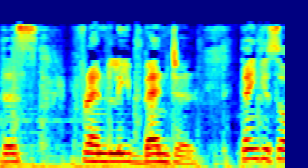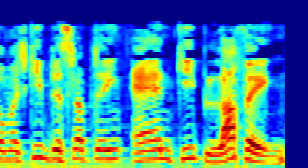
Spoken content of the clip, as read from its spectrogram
this friendly banter. Thank you so much. Keep disrupting and keep laughing.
